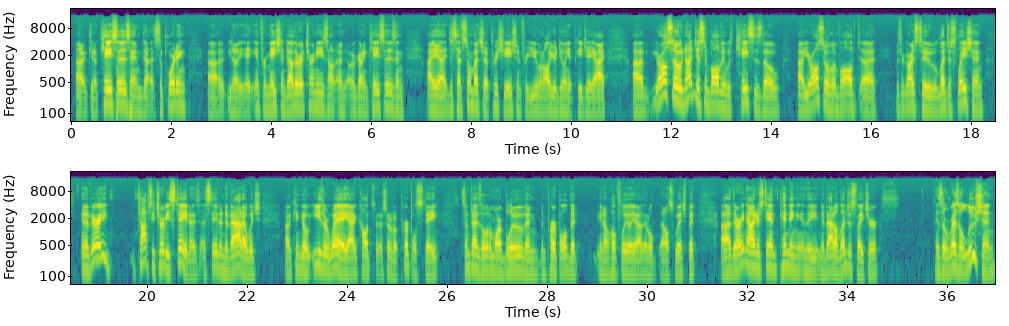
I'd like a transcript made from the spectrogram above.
uh, you know cases and uh, supporting you know information to other attorneys on, on regarding cases and I uh, just have so much appreciation for you and all you're doing at PJI. Uh, you're also not just involved with cases, though. Uh, you're also involved uh, with regards to legislation in a very topsy-turvy state, a, a state of Nevada, which uh, can go either way. I call it sort of a purple state. Sometimes a little more blue than, than purple, but you know, hopefully uh, it'll that'll switch. But there right now, I understand, pending in the Nevada legislature is a resolution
